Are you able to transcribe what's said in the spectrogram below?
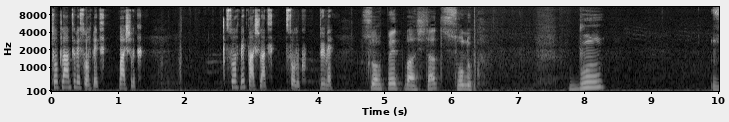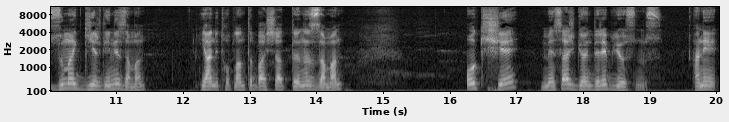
Toplantı ve sohbet. Başlık. Sohbet başlat. Soluk. Düğme. Sohbet başlat soluk. Bu Zoom'a girdiğiniz zaman yani toplantı başlattığınız zaman o kişiye mesaj gönderebiliyorsunuz. Hani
